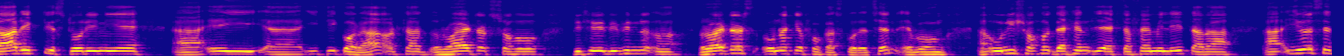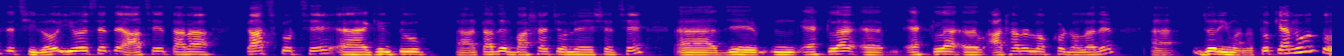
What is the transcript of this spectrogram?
তার একটি স্টোরি নিয়ে এই ইটি করা, অর্থাৎ রয়টার্স সহ পৃথিবীর বিভিন্ন রয়টার্স ওনাকে ফোকাস করেছেন এবং উনি সহ দেখেন যে একটা ফ্যামিলি তারা ইউএসএতে ছিল ইউএসএতে আছে, তারা কাজ করছে কিন্তু তাদের বাসায় চলে এসেছে যে এক লাখ এক লাখ আঠারো লক্ষ ডলারের জরিমানা। তো কেন? তো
